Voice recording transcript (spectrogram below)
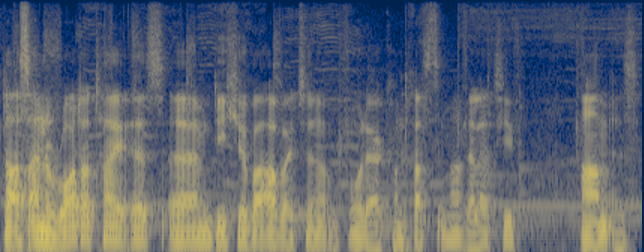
Da es eine RAW-Datei ist, ähm, die ich hier bearbeite, wo der Kontrast immer relativ arm ist.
